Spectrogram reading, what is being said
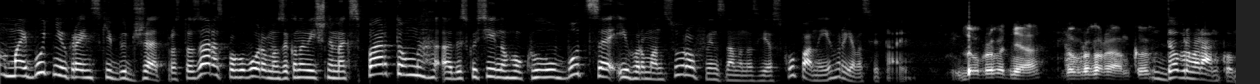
Про майбутній український бюджет. Просто зараз поговоримо з економічним експертом е, дискусійного клубу. Це Ігор Мансуров. Він з нами на зв'язку. Пане Ігор, я вас вітаю. Доброго дня, доброго ранку. Доброго ранку.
